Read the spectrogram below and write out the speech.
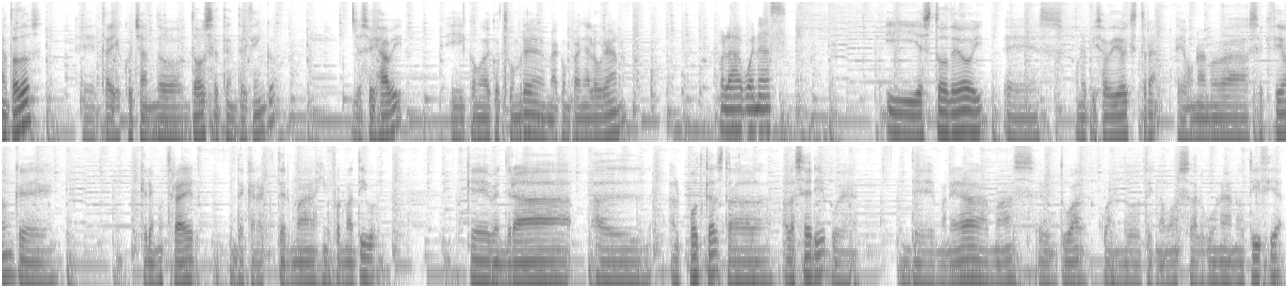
a todos. Estáis escuchando 275. Yo soy Javi y como de costumbre me acompaña Laureano. Hola, buenas. Y esto de hoy es un episodio extra, es una nueva sección que queremos traer de carácter más informativo, que vendrá al, podcast, a, a la serie, pues de manera más eventual, cuando tengamos alguna noticia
